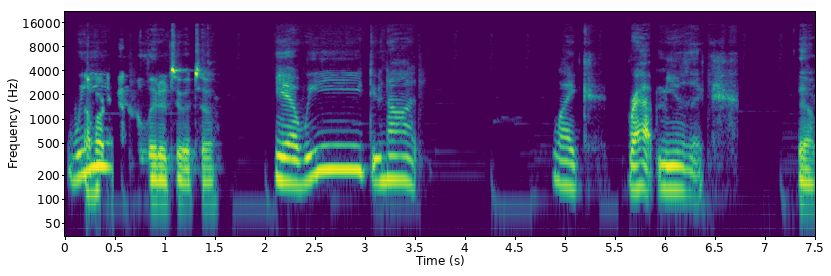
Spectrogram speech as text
we I've already kind of alluded to it too. yeah, we do not like rap music. Yeah.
